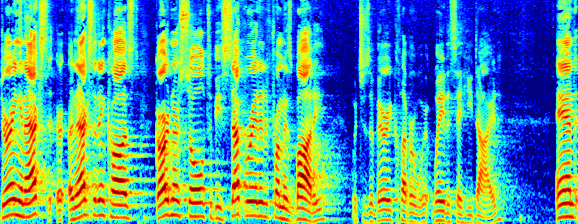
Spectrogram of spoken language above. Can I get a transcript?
during an, acc- an accident caused Gardner's soul to be separated from his body which is a very clever way to say he died, and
